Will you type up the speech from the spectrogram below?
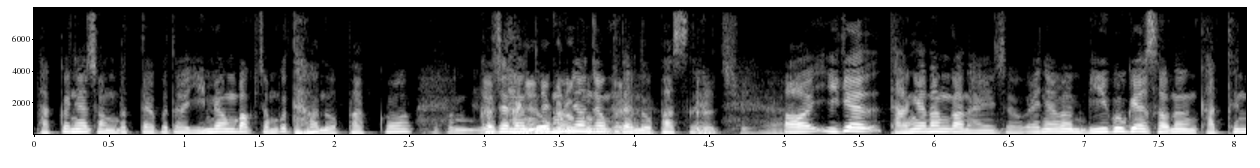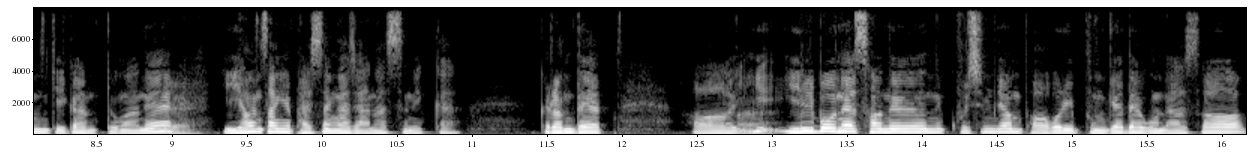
박근혜 정부 때보다 이명박 정부 때가 높았고 그전에 노무현 정부 때 네. 높았어요. 그렇지, 네. 어, 이게 당연한 건 아니죠. 왜냐하면 미국에서는 같은 기간 동안에 네. 이 현상이 발생하지 않았으니까. 그런데 어, 아. 일본에서는 90년 버블이 붕괴되고 나서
